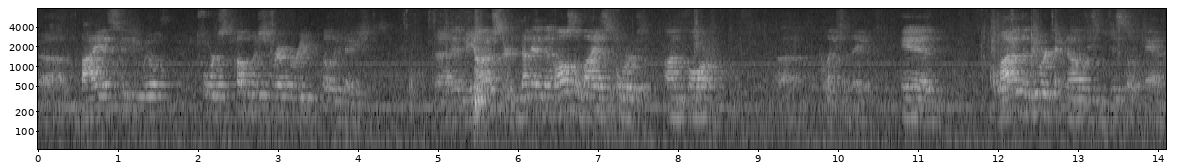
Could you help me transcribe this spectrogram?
uh, biased, if you will, towards published referee publications. Uh, And be honest, not, and then also biased towards on-farm uh, collection data. And a lot of the newer technologies, just don't have.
